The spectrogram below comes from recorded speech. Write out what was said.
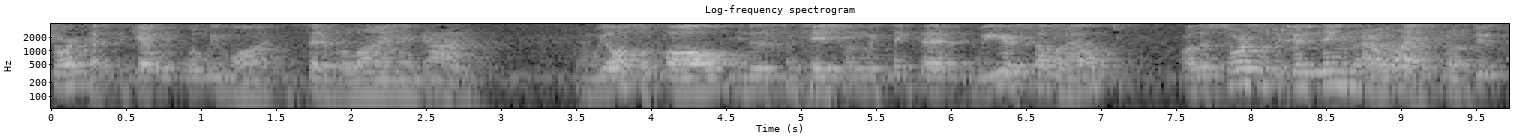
shortcuts to get what we want instead of relying on God. And we also fall into this temptation when we think that we or someone else are the source of the good things in our life. You know, do,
